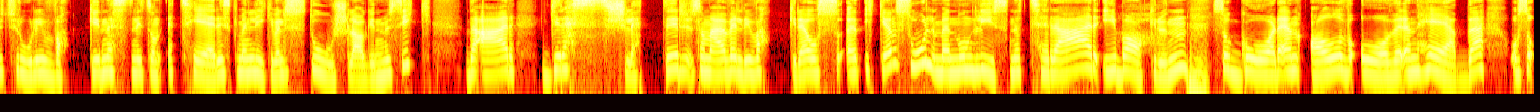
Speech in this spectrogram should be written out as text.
utrolig vakker, nesten litt sånn eterisk, men likevel storslagen musikk. Det er gressletter som er veldig vakre. Og eh, ikke en sol, men noen lysende trær i bakgrunnen. Så går det en alv over en hede, og så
